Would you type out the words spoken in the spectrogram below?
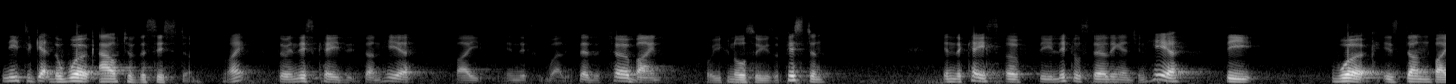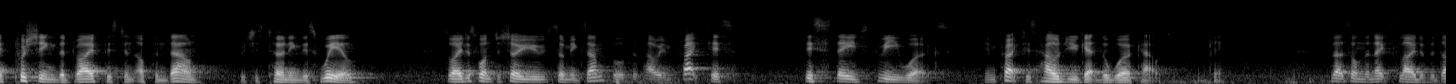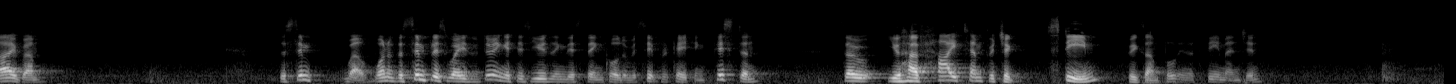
need to get the work out of the system, right? So in this case, it's done here by in this, well, it says a turbine, or you can also use a piston. In the case of the little Stirling engine here, the work is done by pushing the drive piston up and down, which is turning this wheel. So I just want to show you some examples of how in practice this stage three works. In practice, how do you get the work out? Okay. So that's on the next slide of the diagram. The sim well, one of the simplest ways of doing it is using this thing called a reciprocating piston. So you have high temperature steam, for example, in a steam engine.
